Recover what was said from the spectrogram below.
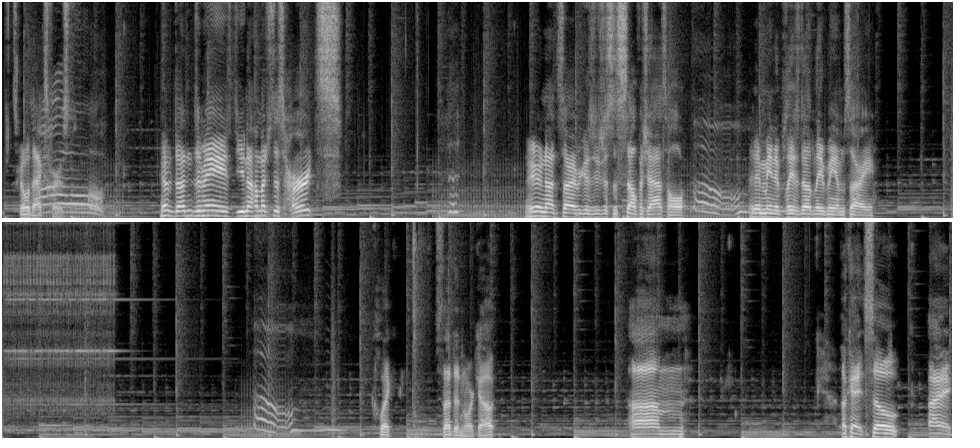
Let's go with X first. You have done to me. Do you know how much this hurts? You're not sorry because you're just a selfish asshole. I didn't mean it. Please don't leave me. I'm sorry. Oh. Click. So that didn't work out. Um. Okay, so I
